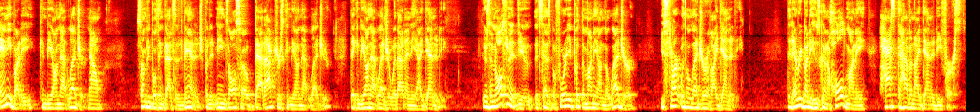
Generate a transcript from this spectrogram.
anybody can be on that ledger. Now, some people think that's an advantage, but it means also bad actors can be on that ledger. They can be on that ledger without any identity. There's an alternate view that says before you put the money on the ledger, you start with a ledger of identity. That everybody who's going to hold money has to have an identity first.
